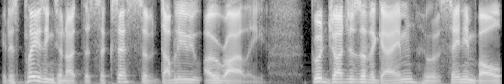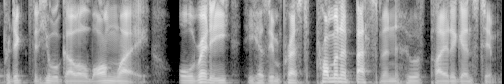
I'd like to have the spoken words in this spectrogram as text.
it is pleasing to note the success of W. O'Reilly. Good judges of the game who have seen him bowl predict that he will go a long way. Already, he has impressed prominent batsmen who have played against him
